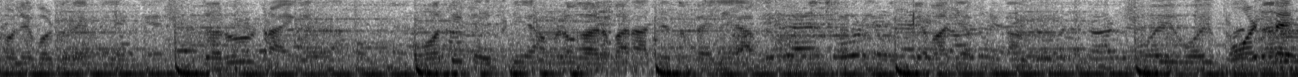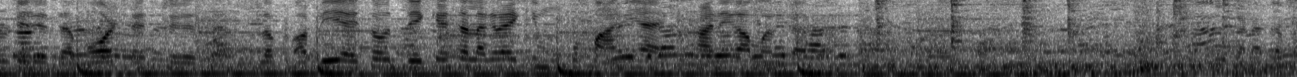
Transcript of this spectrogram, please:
छोले भटूरे मिलेंगे। ज़रूर ट्राई करना। बहुत ही टेस्टी है। हम लोग हर बार आते हैं तो पहले यहाँ पे भोजन करते हैं उसके बाद ही अपने काम करते हैं। वही वही बहुत टेस्टी रहता है बहुत टेस्टी रहता है। मतलब अभी ऐसा देख के ऐसा लग रहा है कि मुँह को पानी आए खाने का मन कर रहा है। हेलो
